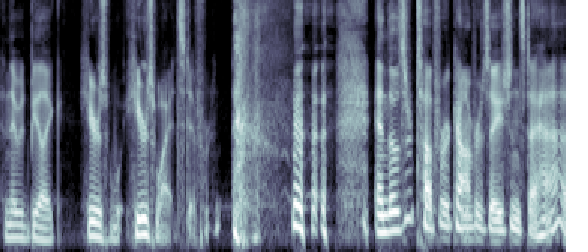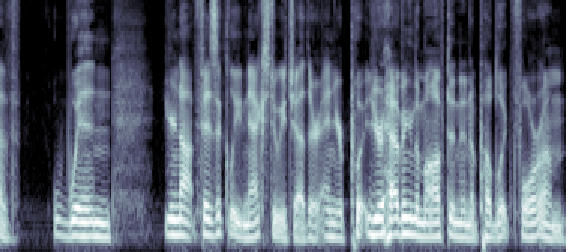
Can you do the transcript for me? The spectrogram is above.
And they would be like, here's, here's why it's different. and those are tougher conversations to have when you're not physically next to each other and you're put, you're having them often in a public forum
